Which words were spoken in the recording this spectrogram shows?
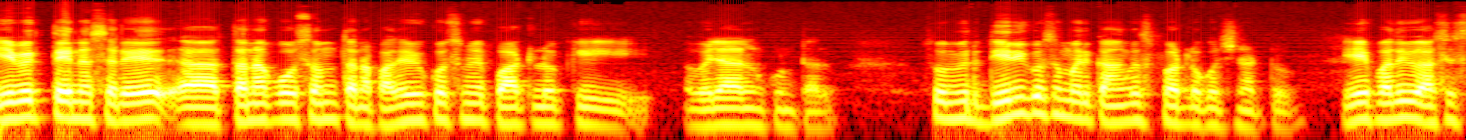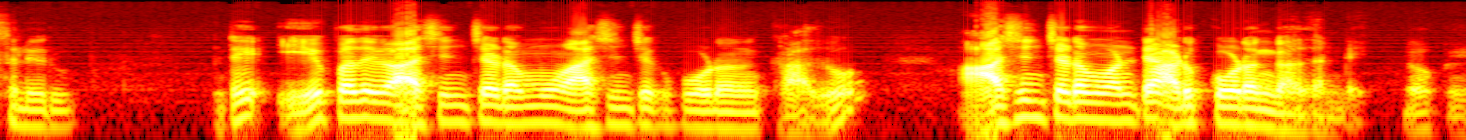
ఏ వ్యక్తి అయినా సరే తన కోసం తన పదవి కోసమే పార్టీలోకి వెళ్ళాలనుకుంటారు. సో మీరు దేనికోసం మరి కాంగ్రెస్ పార్టీలోకి వచ్చినట్టు? ఏ పదవి ఆశిస్తలేరు? అంటే ఏ పదవి ఆశించడము ఆశించకపోవడం కాదు. ఆశించడం అంటే అడుక్కోవడం కాదండి. ఓకే.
